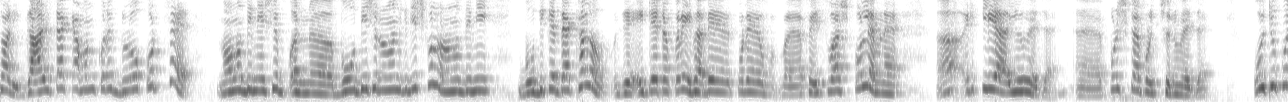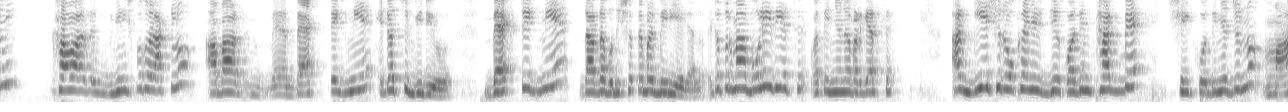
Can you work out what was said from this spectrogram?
সরি গালটা কেমন করে গ্লো করছে? ননদিন এসে বৌদি এসে ননদিকে জিজ্ঞেস করল, ননদিনী বৌদিকে দেখাল যে এটা এটা করে এইভাবে করে ফেস ওয়াশ করলে মানে এটা ক্লিয়ার ইয়ে হয়ে যায় পরিষ্কার পরিচ্ছন্ন হয়ে যায়। ওইটুকুনি খাওয়া, জিনিসপত্র রাখল, আবার ব্যাগ টেগ নিয়ে, এটা হচ্ছে ভিডিও ব্যাগ টেগ নিয়ে দাদা বৌদির সাথে আবার বেরিয়ে গেল। এটা তোর মা বলেই দিয়েছে ও তিনজনে আবার গেছে। আর গিয়ে সেটা ওখানে যে কদিন থাকবে সেই কদিনের জন্য মা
